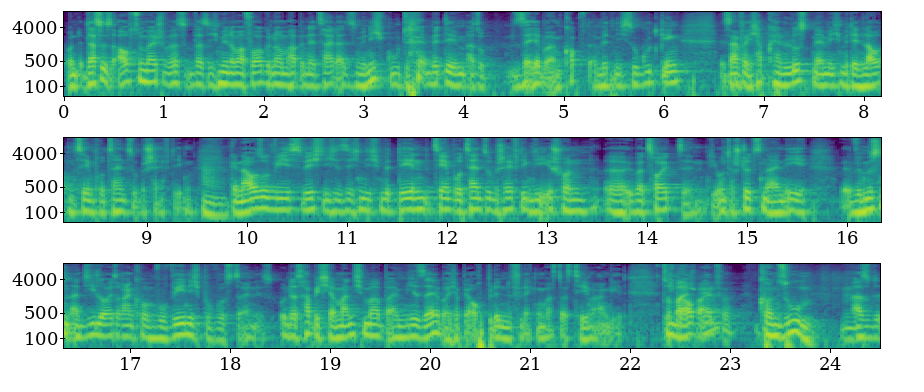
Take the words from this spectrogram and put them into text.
Und das ist auch zum Beispiel was, was ich mir nochmal vorgenommen habe in der Zeit, als es mir nicht gut mit dem, also selber im Kopf damit nicht so gut ging, ist einfach, ich habe keine Lust mehr, mich mit den lauten 10 Prozent zu beschäftigen. Mhm. Genauso wie es wichtig ist, sich nicht mit den 10 Prozent zu beschäftigen, die eh schon äh, überzeugt sind. Die unterstützen einen eh. Wir müssen an die Leute rankommen, wo wenig Bewusstsein ist. Und das habe ich ja manchmal bei mir selber. Ich habe ja auch blinde Flecken, was das Thema angeht. Zum ich Beispiel? einfach Konsum. Mhm. Also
